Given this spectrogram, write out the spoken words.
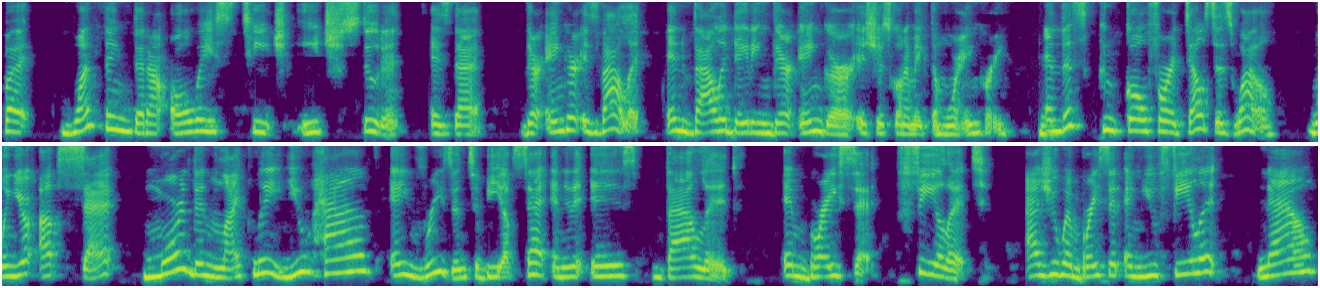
But one thing that I always teach each student is that their anger is valid. And validating their anger is just going to make them more angry. Mm-hmm. And this can go for adults as well. When you're upset, more than likely you have a reason to be upset and it is valid. Embrace it, feel it. As you embrace it and you feel it, now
